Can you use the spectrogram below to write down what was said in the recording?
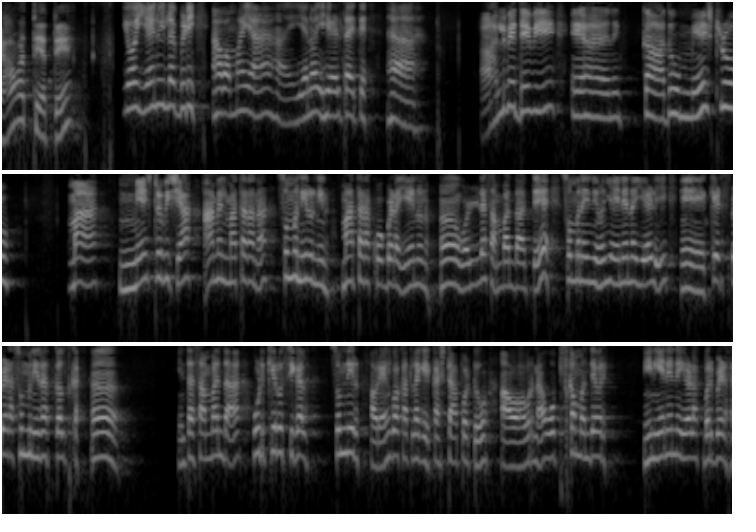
ಯಾವತ್ತೆ ಅತ್ತೆ? ಅಯ್ಯೋ ಏನಿಲ್ಲ ಬಿಡಿ. ಆ ಅಮ್ಮಯ್ಯ ಏನೋ ಹೇಳ್ತಾ ಇದ್ದೆ. ಹಾ. ಅಲ್ವೇ ದೇವಿ ಆ, ಕ- ಅದು ಮೇಷ್ಟ್ರು. ಅಮ್ಮ ಮೇಷ್ಟ್ರ ವಿಷಯ? ಆಮೇಲೆ ಮಾತಾಡೋಣ. ಸುಮ್ಮನೆ ಇರು ನೀನು. ಮಾತಾಡಕ್ ಹೋಗ್ಬೇಡ ಏನು ಒಳ್ಳೆ ಸಂಬಂಧ ಅಂತೆ ಸುಮ್ಮನೆ ನೀವು ಏನೇನೋ ಹೇಳಿ ಏ, ಕೆಡ್ಸ್ಬೇಡ ಸುಮ್ಮನೆ ಇರೋದ್ ಕಲ್ತ್ಕ. ಹಾ. ಇಂಥ ಸಂಬಂಧ ಹುಡುಕಿರು ಸಿಗಲ್ಲ. ಸುಮ್ಮನಿರು ಅವ್ರು ಹೆಂಗೋ ಕತ್ಲಾಗೆ ಕಷ್ಟಪಟ್ಟು ಅವ್ರನ್ನ ಒಪ್ಸ್ಕೊಂಡ್ ಬಂದೇವ್ರಿ ನೀನು ಏನೇನು ಹೇಳಕ್ ಬರ್ಬೇಡ.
